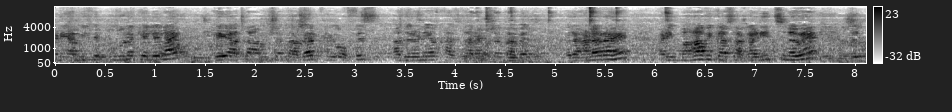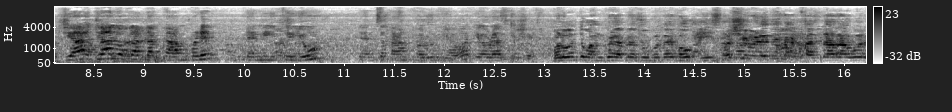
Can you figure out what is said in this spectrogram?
आणि आम्ही ते पूर्ण केलेलं आहे. हे आता आमच्या ताब्यात हे ऑफिस आदरणीय खासदारांच्या ताब्यात राहणार आहे. आणि महाविकास आघाडीच नव्हे तर ज्या ज्या लोकांना काम पडेल त्यांनी इथे येऊन त्यांचं काम करून घ्यावं एवढाच विषय. बळवंत वानखडे आपल्यासोबत आहे. भाऊ अशी वेळ खासदारावर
